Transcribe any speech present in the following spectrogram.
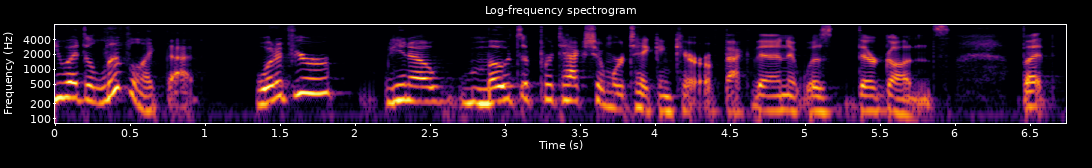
you had to live like that? What if your, you know, modes of protection were taken care of? Back then it was their guns. But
